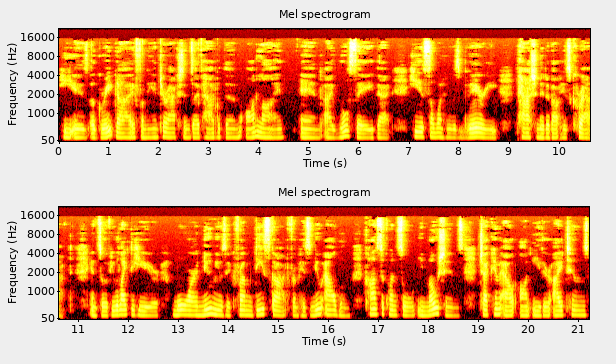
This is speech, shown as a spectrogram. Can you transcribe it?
He is a great guy from the interactions I've had with him online. And I will say that he is someone who is very passionate about his craft. And so if you would like to hear more new music from D. Scott from his new album, Consequential Emotions, check him out on either iTunes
